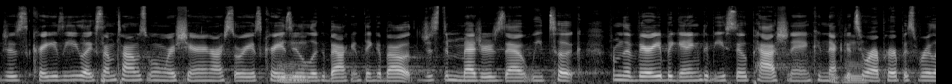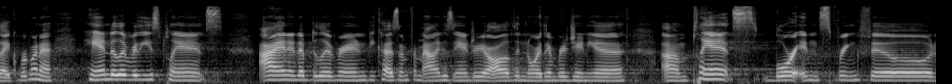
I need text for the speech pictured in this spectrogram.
just crazy. Like sometimes when we're sharing our story, it's crazy Mm-hmm. to look back and think about just the measures that we took from the very beginning to be so passionate and connected Mm-hmm. to our purpose. We're like, we're gonna hand deliver these plants. I ended up delivering because I'm from Alexandria, all of the Northern Virginia um, plants, Lorton, Springfield,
